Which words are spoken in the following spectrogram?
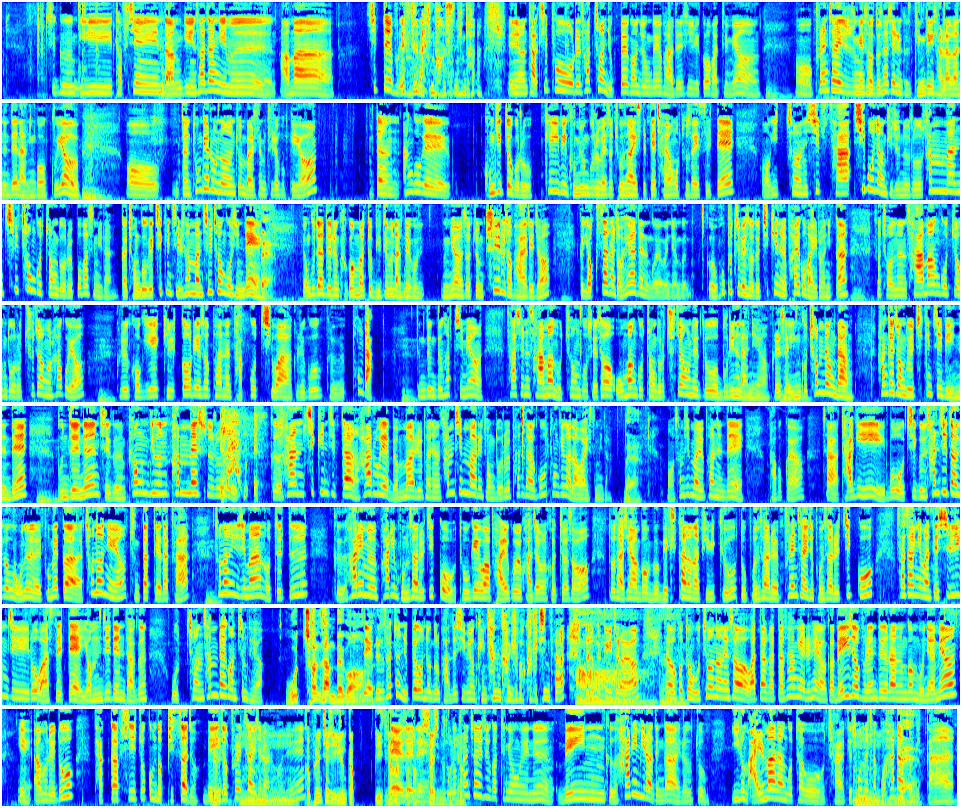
지금 이 답신 남긴 사장님은 아마 10대 브랜드는 아닌 것 같습니다. 왜냐면 닭 10호를 4,600원 정도에 받으실 것 같으면, 음. 어, 프랜차이즈 중에서도 사실은 그 굉장히 잘 나가는 데는 아닌 것 같고요. 음. 어, 일단 통계로는 좀 말씀을 드려볼게요. 일단 한국의 공식적으로 KB 금융그룹에서 조사했을 때 자영업 조사했을 때 어, 2014 15년 기준으로 3만 7천 곳 정도를 뽑았습니다. 그러니까 전국의 치킨집이 3만 7천 곳인데 네. 연구자들은 그것만 또 믿으면 안 되거든요. 그래서 좀 추이를 더 봐야 되죠. 그러니까 역산을 더 해야 되는 거예요. 왜냐하면 그 호프집에서도 치킨을 팔고 막 이러니까. 그래서 저는 4만 곳 정도로 추정을 하고요. 그리고 거기에 길거리에서 파는 닭꼬치와 그리고 그 통닭 음. 등등등 합치면 사실은 4만 5천 곳에서 5만 곳 정도로 추정을 해도 무리는 아니에요. 그래서 인구 1000명당 한 개 정도의 치킨집이 있는데 문제는 지금 평균 판매 수를 그 한 치킨집당 하루에 몇 마리를 파냐면 30마리 정도를 판다고 통계가 나와 있습니다. 네. 어, 30마리를 파는데 봐볼까요? 자, 닭이 뭐 지금 산지 가격은 오늘 도매가 천 원이에요. 중닭, 대닭 다. 천 원이지만 어쨌든 그 할인을 할인 봄사를 찍고 도계와 발골 과정을 거쳐서 또 다시 한번 뭐 멕시카나나 비비큐 또 본사를 프랜차이즈 본사를 찍고 사장님한테 실링지로 왔을 때 염지된 닭은 5,300원쯤 돼요. 5,300원. 네, 그래서 4,600원 정도로 받으시면 괜찮은 가격 받고 계신다라는 아, 느낌이 들어요. 네. 자, 보통 5천 원에서 왔다 갔다 상회를 해요. 그러니까 메이저 브랜드라는 건 뭐냐면 예, 아무래도 닭값이 조금 더 비싸죠. 메이저 네. 프랜차이즈라는 음, 거는. 그 프랜차이즈 이름값 이 들어가서 더 비싸지는 그리고 거예요. 프랜차이즈 같은 경우에는 메인 그 하림이라든가 이런 좀 이름 알만한 곳하고 잘 이렇게 손을 음, 잡고 하다 네. 보니까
